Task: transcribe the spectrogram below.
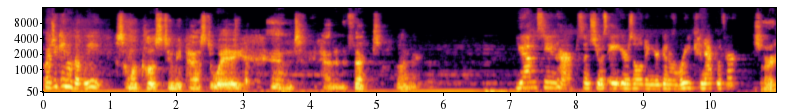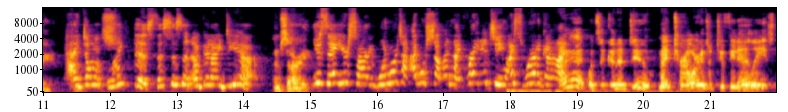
Why'd you gain all that weight? Someone close to me passed away, and it had an effect on me. You haven't seen her since she was eight years old, and you're gonna reconnect with her? Sorry. I don't like this. This isn't a good idea. I'm sorry. You say you're sorry one more time, I will shove a knife right into you. I swear to God. Go God. ahead. What's it gonna do? My internal organs are two feet in at least.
